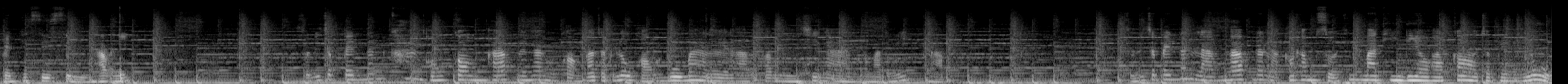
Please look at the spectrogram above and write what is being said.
เป็น SC 4 นะครับ อันนี้ ส่วนนี้จะเป็นด้านข้างของกล่องครับ ด้านข้างของกล่องก็จะเป็นรูปของบูม่าเลยนะครับแล้วก็มีชื่องานออกมาตรงนี้นะครับ ส่วนนี้จะเป็นด้านหลังครับ ด้านหลังเขาทำสวยขึ้นมาทีเดียวครับ ก็จะเป็นรูป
